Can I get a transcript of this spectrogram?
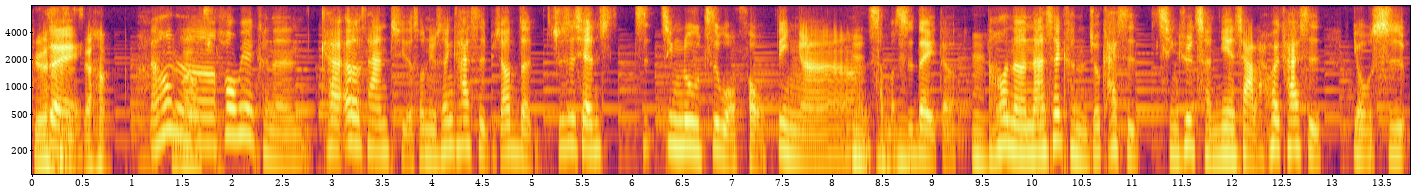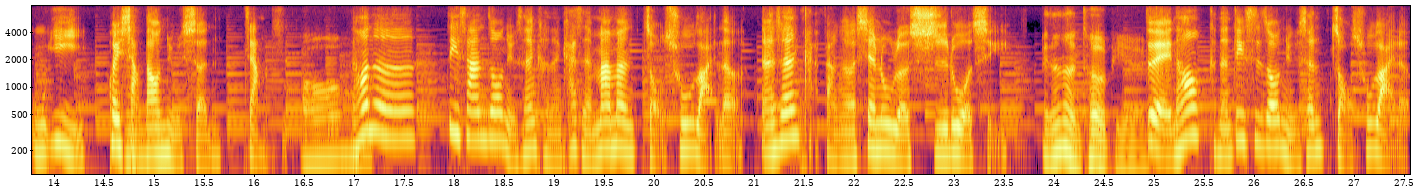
原来是这样。然后呢，后面可能开二三期的时候，女生开始比较冷，就是先自进入自我否定啊什么之类的。嗯。然后呢，男生可能就开始情绪沉淀下来，会开始有时无意会想到女生这样子。哦。然后呢？第三周，女生可能开始慢慢走出来了，男生反而陷入了失落期。哎，真的很特别。对，然后可能第四周女生走出来了，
